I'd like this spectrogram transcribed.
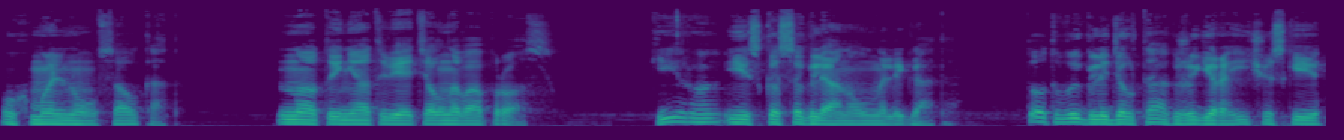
Ухмыльнулся Алкат. Но ты не ответил на вопрос. Киро искоса глянул на легата. Тот выглядел так же героически,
